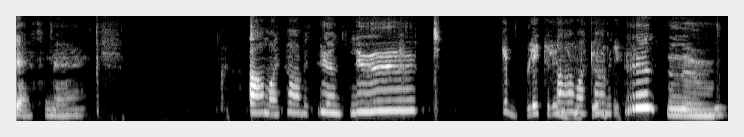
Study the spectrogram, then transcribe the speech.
deathmatch. Amar har blitt rundlurt. Ikke blitt rundlurt, du. har altså. blitt rund-lurt.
